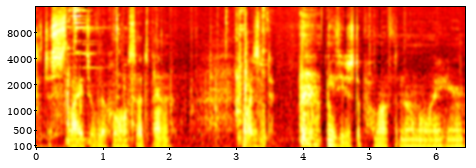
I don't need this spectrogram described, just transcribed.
It just slides over the hole, so it's been wasn't easy just to pull off the normal way here.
